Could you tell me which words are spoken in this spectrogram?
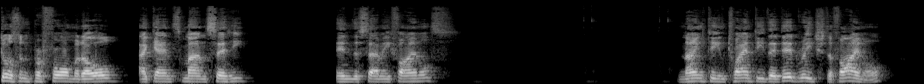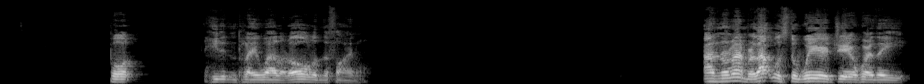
doesn't perform at all against Man City in the semi finals. 1920, they did reach the final, but he didn't play well at all in the final. And remember, that was the weird year where the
